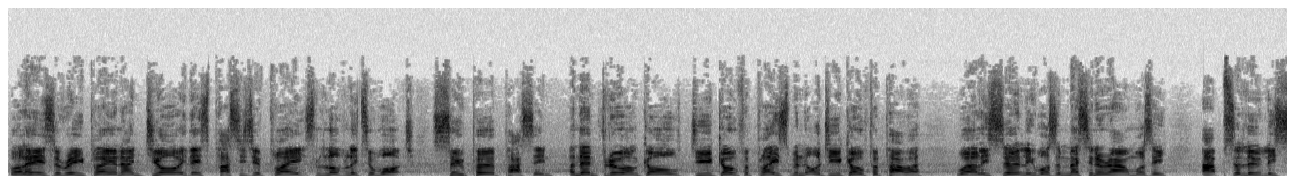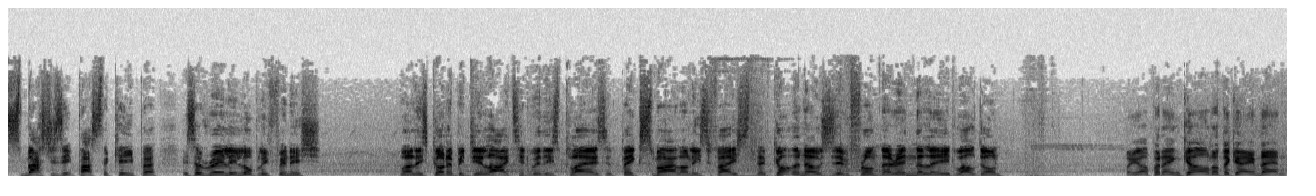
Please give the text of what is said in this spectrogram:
Well, here's the replay, and I enjoy this passage of play. It's lovely to watch. Superb passing. And then through on goal. Do you go for placement or do you go for power? Well, he certainly wasn't messing around, was he? Absolutely smashes it past the keeper. It's a really lovely finish. Well, he's got to be delighted with his players. A big smile on his face. They've got the noses in front. They're in the lead. Well done. The opening goal of the game then.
